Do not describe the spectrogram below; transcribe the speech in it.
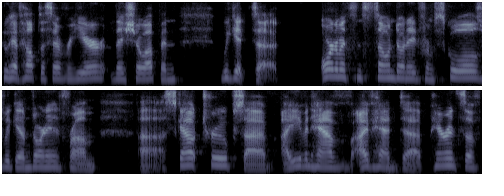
who have helped us every year. They show up, and we get uh, ornaments and so on donated from schools. We get them donated from uh, scout troops. Uh, I even have I've had uh, parents of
